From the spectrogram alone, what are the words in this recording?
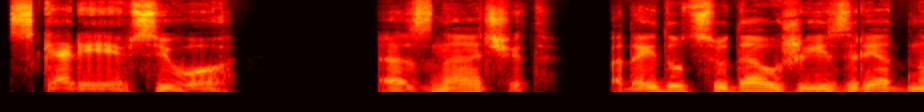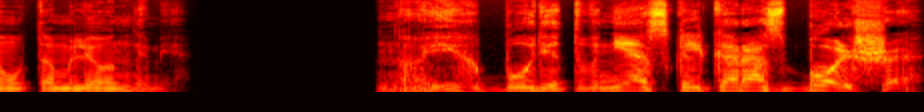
Скорее всего. А значит, подойдут сюда уже изрядно утомленными. Но их будет в несколько раз больше.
